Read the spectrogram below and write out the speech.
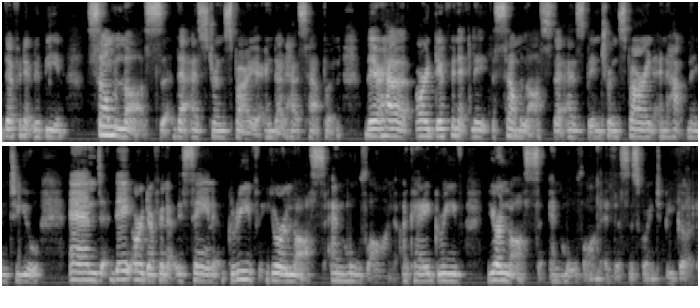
definitely been some loss that has transpired and that has happened. There are definitely some loss that has been transpiring and happening to you. And they are definitely saying grieve your loss and move on okay? Grieve your loss and move on and this is going to be good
